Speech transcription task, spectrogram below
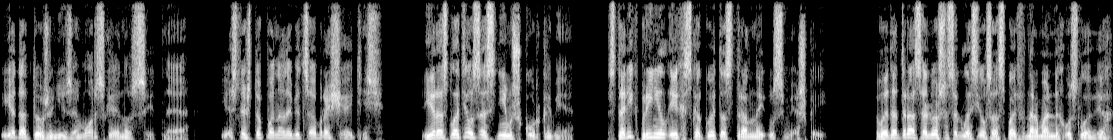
«Еда тоже не заморская, но сытная. Если что понадобится, обращайтесь». Я расплатился с ним шкурками. Старик принял их с какой-то странной усмешкой. В этот раз Алеша согласился спать в нормальных условиях.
